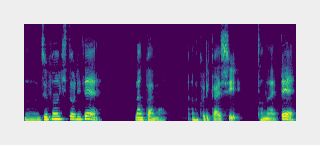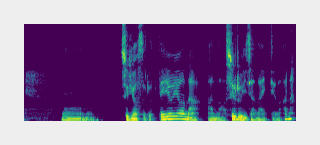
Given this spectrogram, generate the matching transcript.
うん、自分一人で何回もあの繰り返し唱えて、うん、修行するっていうような、あの、種類じゃないっていうのかな。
